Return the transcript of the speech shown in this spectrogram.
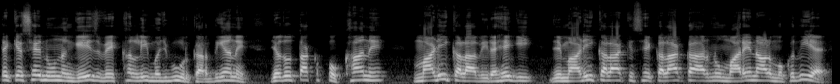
ਤੇ ਕਿਸੇ ਨੂੰ ਨੰਗੇਜ਼ ਵੇਖਣ ਲਈ ਮਜਬੂਰ ਕਰਦੀਆਂ ਨੇ। ਜਦੋਂ ਤੱਕ ਭੁੱਖਾਂ ਨੇ, ਮਾੜੀ ਕਲਾ ਵੀ ਰਹੇਗੀ। ਜੇ ਮਾੜੀ ਕਲਾ ਕਿਸੇ ਕਲਾਕਾਰ ਨੂੰ ਮਾਰੇ ਨਾਲ ਮੁੱਕਦੀ ਹੈ,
